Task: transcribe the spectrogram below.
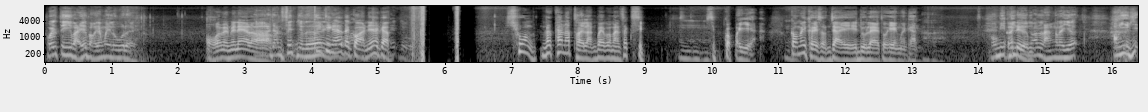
ผมจะตีไหวหรือเปล่ายังไม่รู้เลยโอ้ยมันไม่แน่หรอก อาจารย์ฟิตอยู่เลยจริงๆแล้วแต่ก่อนเนี่ยกับ ฟิตอยู่ช่วงถ้านับถอยหลังไปประมาณสักสิบอืมอืมอืมสิบกว่าปีอะก็ไม่เคยสนใจดูแลตัวเองเหมือนกัน ผมมีก็ดื่ม ย้อนหลังอะไรเยอะเอางี้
